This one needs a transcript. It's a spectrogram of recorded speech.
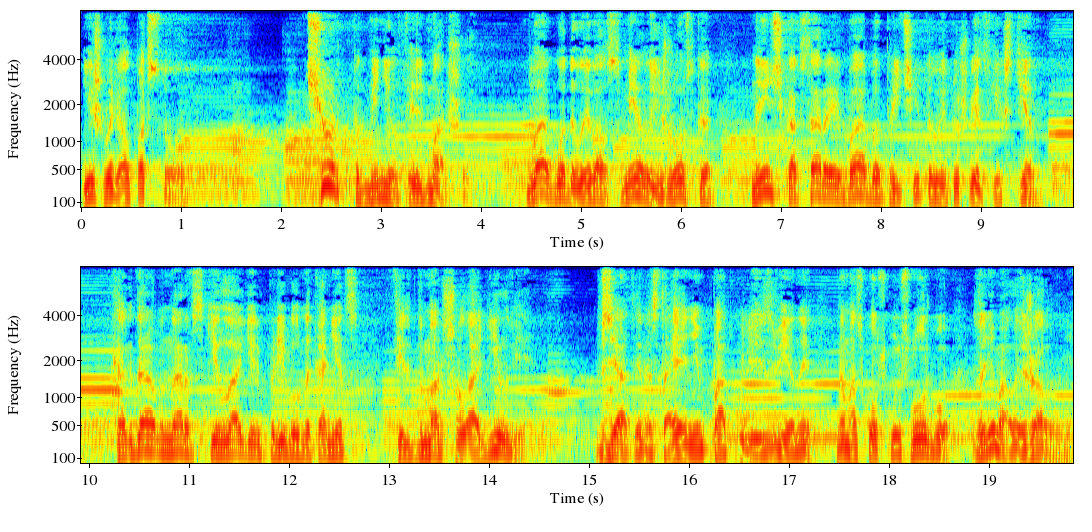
и швырял под стол. Черт подменил фельдмаршала. Два года воевал смело и жестко, нынче, как старая баба, причитывает у шведских стен. Когда в Нарвский лагерь прибыл, наконец, фельдмаршал Агилви, взятый настоянием Паткуля из Вены на московскую службу за немалое жалование,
